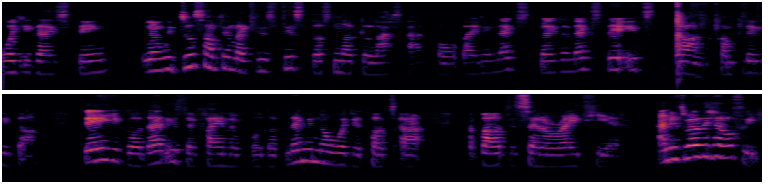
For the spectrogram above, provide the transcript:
what you guys think. When we do something like this, this does not last at all. By the next by the next day it's done, completely done. There you go. That is the final product. Let me know what your thoughts are about the setup right here. And it's very healthy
